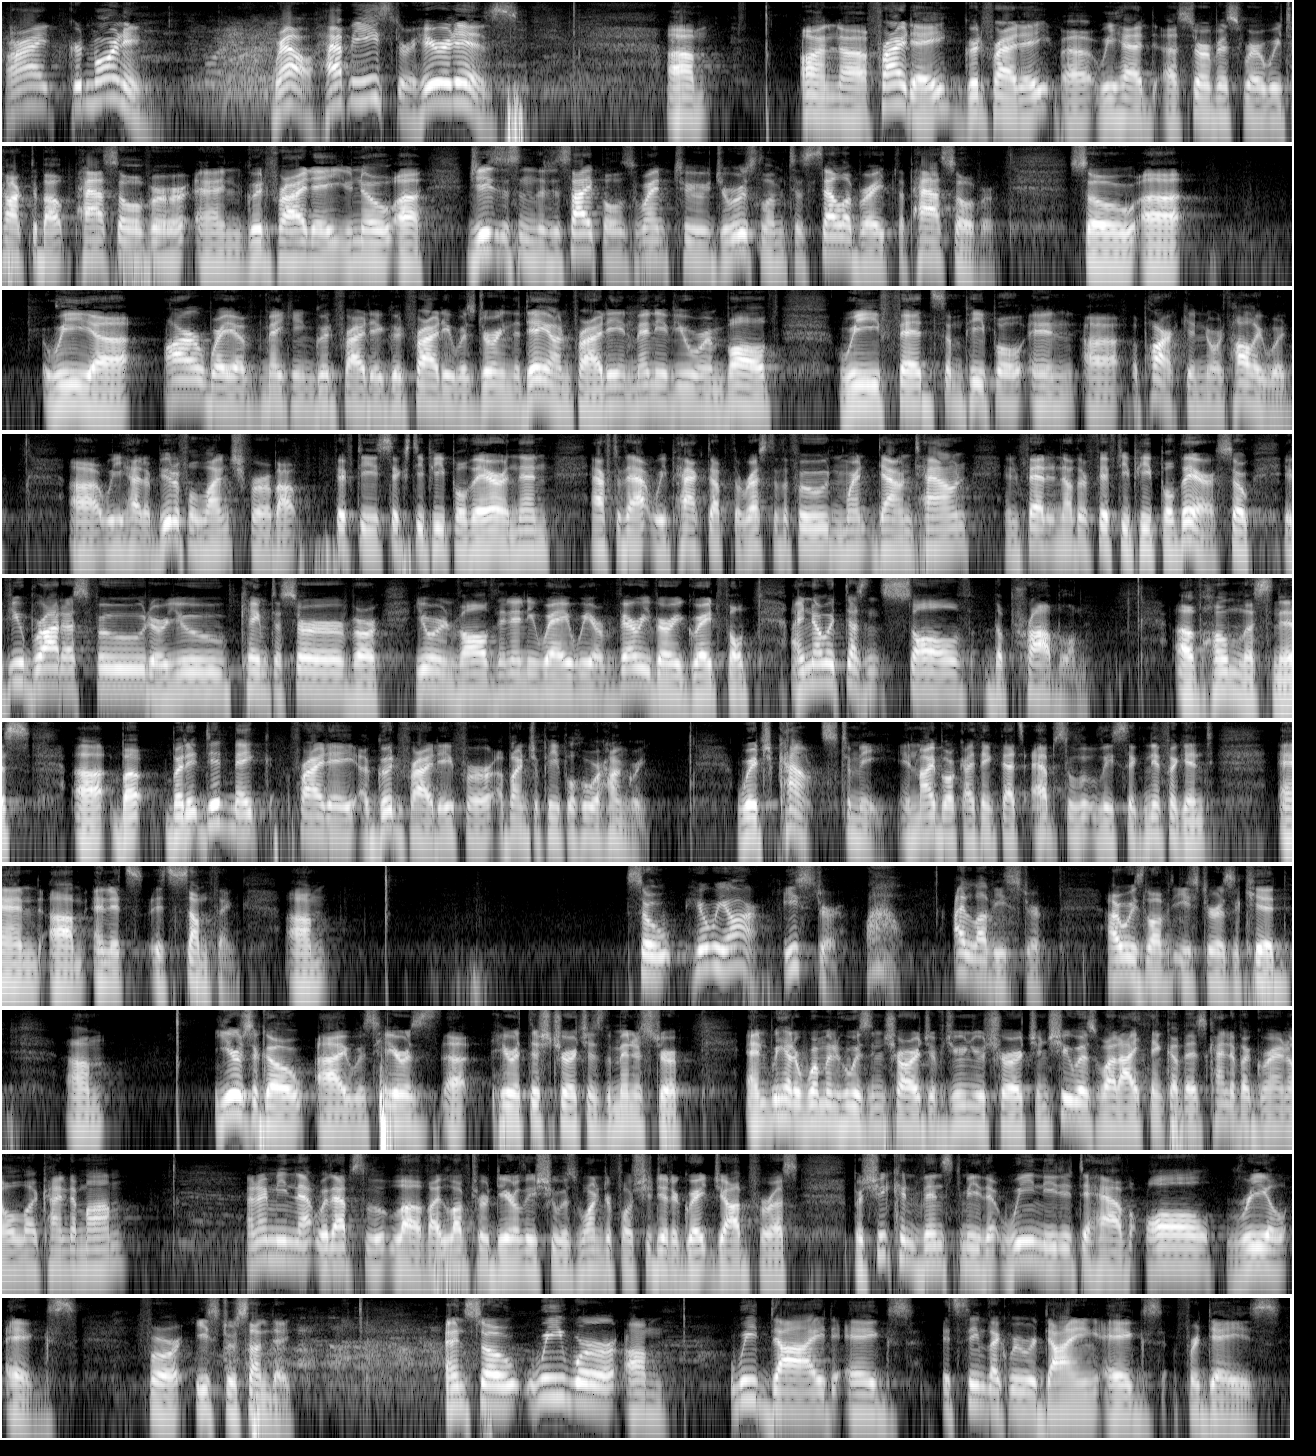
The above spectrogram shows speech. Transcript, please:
All right, good morning. good morning. Well, happy Easter. Here it is. Um, on uh, Friday, Good Friday, uh, we had a service where we talked about Passover and Good Friday. You know, uh, Jesus and the disciples went to Jerusalem to celebrate the Passover. So, uh, we, uh, our way of making Good Friday Good Friday was during the day on Friday, and many of you were involved. We fed some people in uh, a park in North Hollywood. We had a beautiful lunch for about 50, 60 people there. And then after that, we packed up the rest of the food and went downtown and fed another 50 people there. So if you brought us food or you came to serve or you were involved in any way, we are very, very grateful. I know it doesn't solve the problem of homelessness, uh, but, but it did make Friday a good Friday for a bunch of people who were hungry, which counts to me. In my book, I think that's absolutely significant and, um, and it's, it's something. Um, so here we are, Easter. Wow, I love Easter. I always loved Easter as a kid. Um, years ago, I was here, as, uh, here at this church as the minister, and we had a woman who was in charge of junior church, and she was what I think of as kind of a granola kind of mom. And I mean that with absolute love. I loved her dearly. She was wonderful. She did a great job for us. But she convinced me that we needed to have all real eggs for Easter Sunday. And so we were um, we dyed eggs. It seemed like we were dyeing eggs for days.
